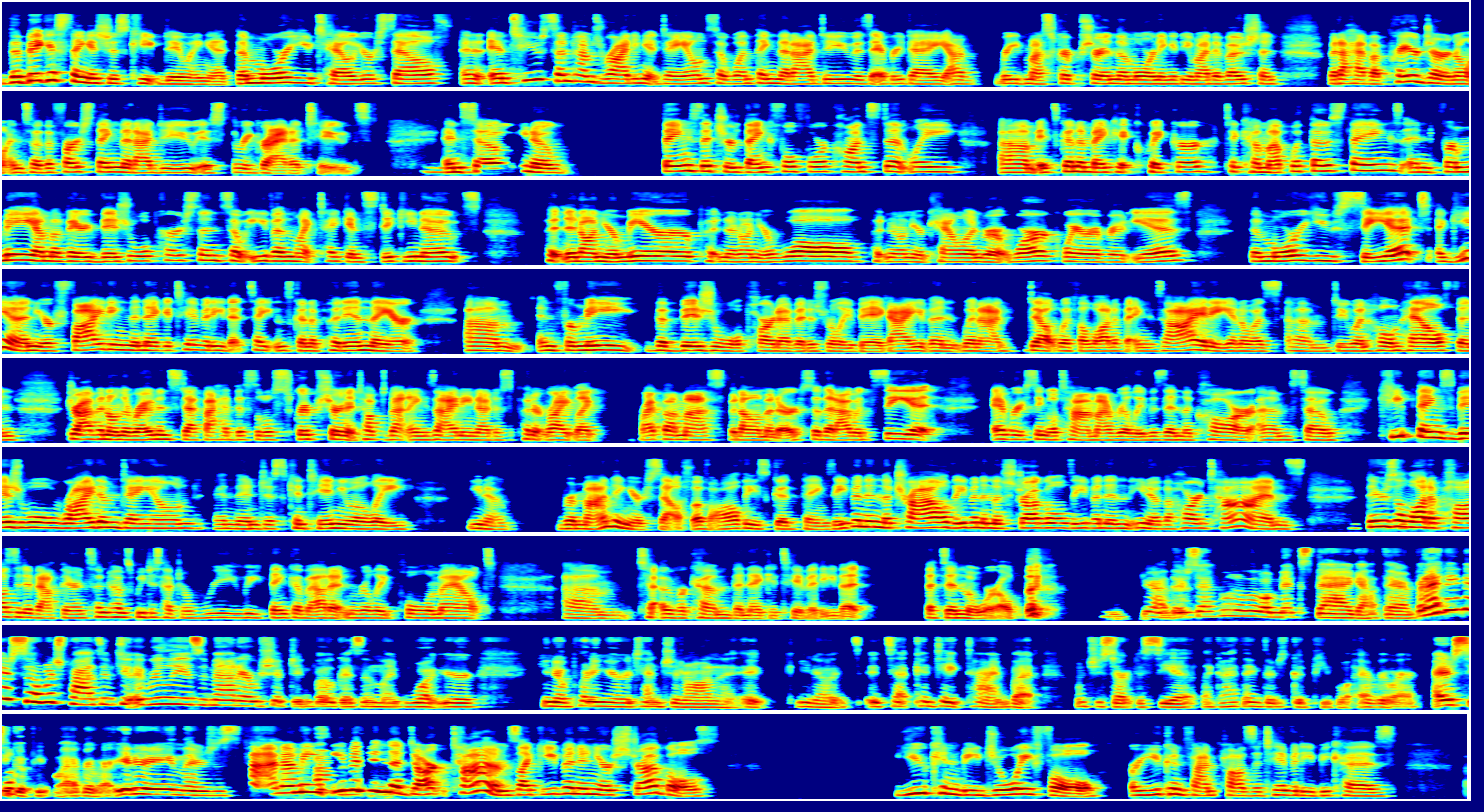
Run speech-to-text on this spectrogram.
the biggest thing is just keep doing it. The more you tell yourself, and, and two, sometimes writing it down. So, one thing that I do is every day I read my scripture in the morning and do my devotion, but I have a prayer journal. And so, the first thing that I do is three gratitudes. Mm-hmm. And so, you know, things that you're thankful for constantly, um, it's going to make it quicker to come up with those things. And for me, I'm a very visual person. So, even like taking sticky notes, putting it on your mirror, putting it on your wall, putting it on your calendar at work, wherever it is, the more you see it, again, you're fighting the negativity that Satan's going to put in there. Um, and for me, the visual part of it is really big. I even, when I dealt with a lot of anxiety and I was um, doing home health and driving on the road and stuff, I had this little scripture and it talked about anxiety and I just put it right, like right by my speedometer so that I would see it every single time I really was in the car. Um, so keep things visual, write them down, and then just continually, you know, reminding yourself of all these good things, even in the trials, even in the struggles, even in, you know, the hard times. There's a lot of positive out there. And sometimes we just have to really think about it and really pull them out um, to overcome the negativity that that's in the world. yeah, there's definitely a little mixed bag out there, but I think there's so much positive too. It really is a matter of shifting focus and like what you're you know putting your attention on it you know it, it can take time but once you start to see it like i think there's good people everywhere i just see good people everywhere you know what i mean there's just and i mean um, even in the dark times like even in your struggles you can be joyful or you can find positivity because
